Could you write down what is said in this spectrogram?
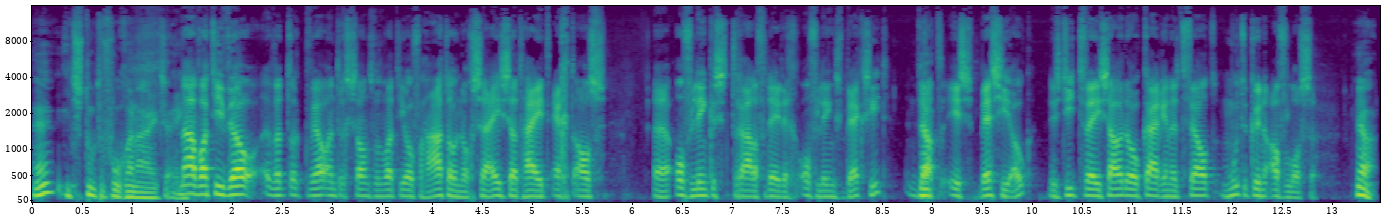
hè, iets toe te voegen aan Ajax 1. Nou, wat hij wel, wat ook wel interessant vond, wat hij over Hato nog zei, is dat hij het echt als eh, of linker centrale verdediger of linksback ziet. Dat is Bessie ook. Dus die twee zouden elkaar in het veld moeten kunnen aflossen. ja,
